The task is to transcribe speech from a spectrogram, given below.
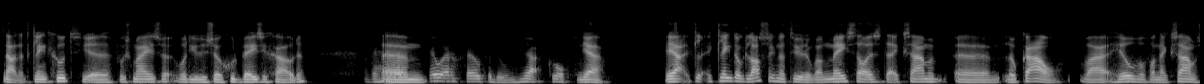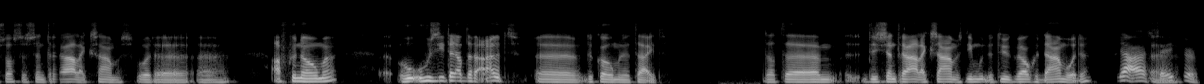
nou dat klinkt goed. Je, volgens mij is, worden jullie zo goed bezig gehouden. We hebben Ehm, heel erg veel te doen, ja klopt. Ja, ja het kl- het klinkt ook lastig natuurlijk, want meestal is het examen eh, lokaal, waar heel veel van de examens, zoals de centrale examens, worden eh, afgenomen. hoe, hoe ziet dat eruit de komende tijd? Dat, ehm, de centrale examens, die moeten natuurlijk wel gedaan worden. Ja, zeker.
